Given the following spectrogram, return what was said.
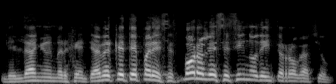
del daño emergente. A ver, ¿qué te parece? Bórrale ese signo de interrogación.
